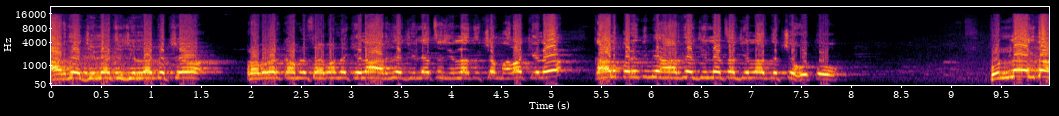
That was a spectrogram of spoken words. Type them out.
अर्ध्या जिल्ह्याचे जिल्हाध्यक्ष प्रभाकर कांबळे साहेबांना केलं अर्ध्या जिल्ह्याचं जिल्हाध्यक्ष मला केलं. कालपर्यंत मी अर्ध्या जिल्ह्याचा जिल्हाध्यक्ष होतो. पुन्हा एकदा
